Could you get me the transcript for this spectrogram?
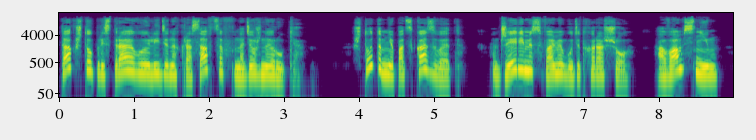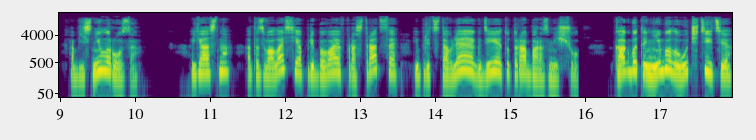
Так что пристраиваю лидиных красавцев в надежные руки. Что-то мне подсказывает, Джереми с вами будет хорошо, а вам с ним, объяснила Роза. Ясно, отозвалась я, пребывая в прострации и представляя, где я тут раба размещу. Как бы то ни было, учтите,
